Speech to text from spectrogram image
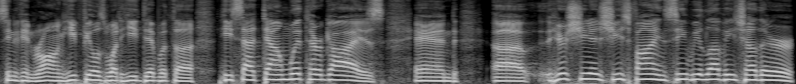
see anything wrong. He feels what he did with the he sat down with her guys and uh here she is she's fine see we love each other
